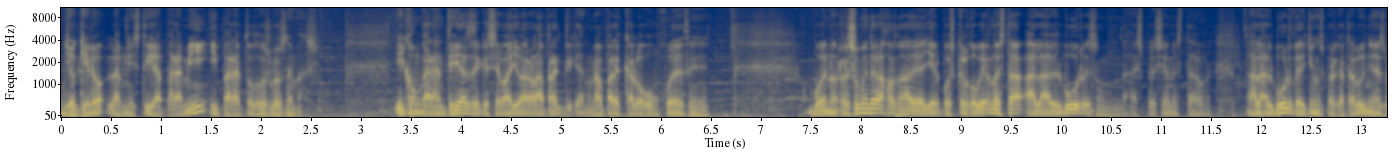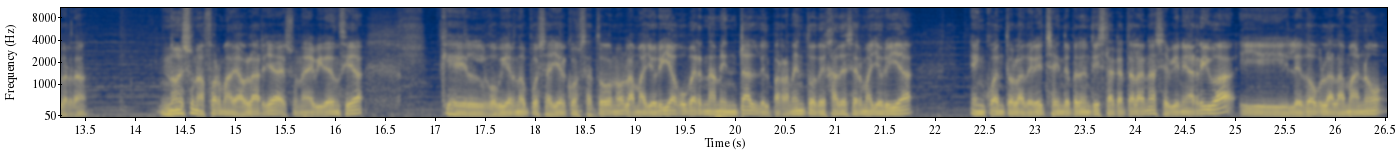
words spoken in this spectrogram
Yo quiero la amnistía para mí y para todos los demás. Y con garantías de que se va a llevar a la práctica, no aparezca luego un juez. Bueno, resumen de la jornada de ayer, pues que el gobierno está al albur, es una expresión está al albur de Junts per Cataluña, es verdad. No es una forma de hablar ya, es una evidencia que el gobierno pues ayer constató, ¿no? La mayoría gubernamental del Parlamento deja de ser mayoría en cuanto la derecha independentista catalana se viene arriba y le dobla la mano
